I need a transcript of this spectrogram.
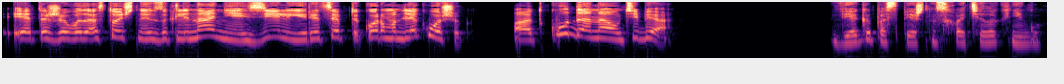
«Это же водосточные заклинания, зелья и рецепты корма для кошек. Откуда она у тебя?» Вега поспешно схватила книгу.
